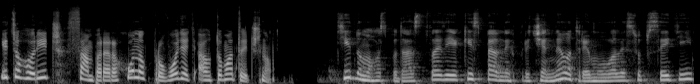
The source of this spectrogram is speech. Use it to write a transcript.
І цьогоріч сам перерахунок проводять автоматично. Ті домогосподарства, які з певних причин не отримували субсидій,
